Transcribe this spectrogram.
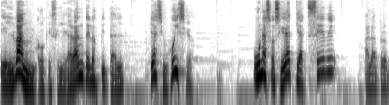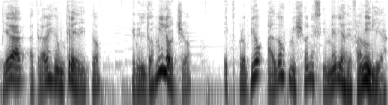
el banco, que es el garante del hospital, te hace un juicio. Una sociedad que accede a la propiedad a través de un crédito que en el 2008 expropió a dos millones y medias de familias,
